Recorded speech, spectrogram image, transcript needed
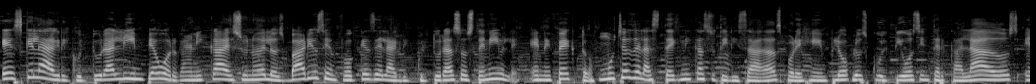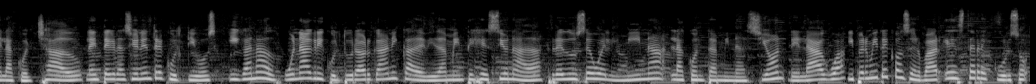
es que la agricultura limpia o orgánica es uno de los varios enfoques de la agricultura sostenible. En efecto, muchas de las técnicas utilizadas, por ejemplo, los cultivos intercalados, el acolchado, la integración entre cultivos y ganado. Una agricultura orgánica debidamente gestionada reduce o elimina la contaminación del agua y permite conservar este recurso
